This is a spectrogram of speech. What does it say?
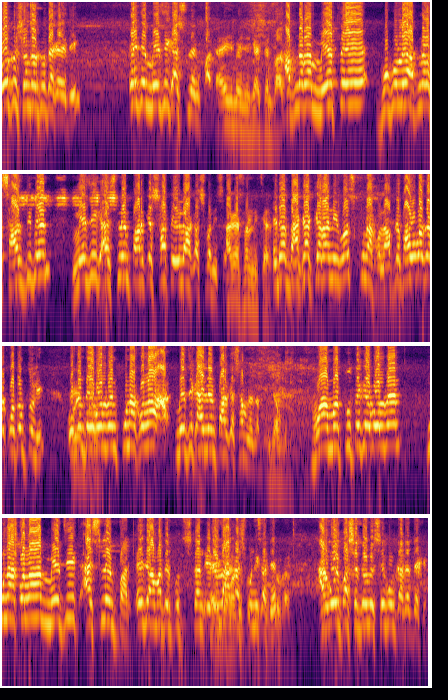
লোকেশনটা একটু দেখাই দিই। এই যে ম্যাজিক আসলেন পার্ক এই ম্যাজিক অ্যাকশন পার্ক আপনারা ম্যাপে গুগলে আপনারা সার্চ দিবেন ম্যাজিক আইসল্যান্ড পার্কের সাথে হলো আকাশবাণী। আকাশ ফার্নিচার এটা ঢাকা কেরানীগঞ্জ কুনাখোলা আপনি বাবুবাজার কদমতলি ওখান থেকে বলবেন কুনাকলা ম্যাজিক আইল্যান্ড পার্কের সামনে যাবেন। মোহাম্মদপুর থেকে বলবেন কুনাকলা ম্যাজিক আইসল্যান্ড পার্ক এই যে আমাদের প্রতিষ্ঠান এটা হলো আকাশমণি কাঠের। আর ওই পাশে হলো সেগুন কাঠের দেখেন।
